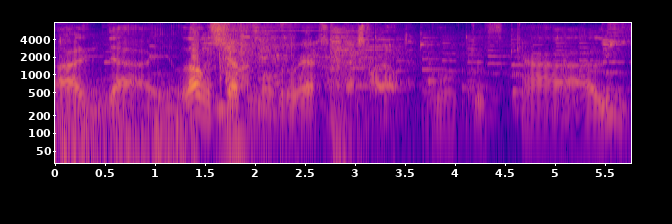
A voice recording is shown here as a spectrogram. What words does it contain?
Anjay, long shot mau bro ya. Gokil sekali.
